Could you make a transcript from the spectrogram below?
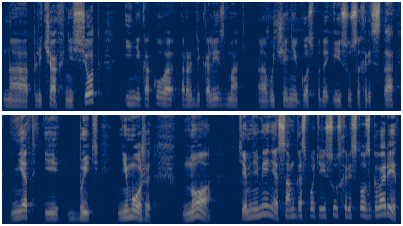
на плечах несет, и никакого радикализма э, в учении Господа Иисуса Христа нет и быть не может. Но, тем не менее, сам Господь Иисус Христос говорит,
